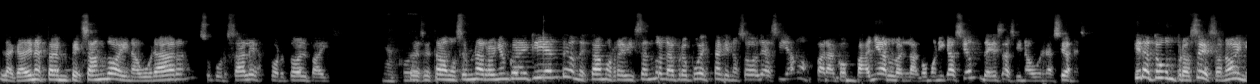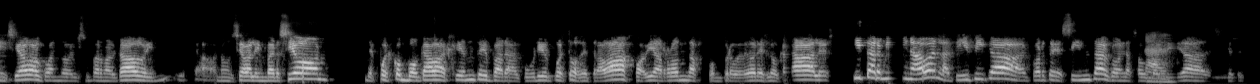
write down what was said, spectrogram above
la cadena estaba empezando a inaugurar sucursales por todo el país. Entonces estábamos en una reunión con el cliente donde estábamos revisando la propuesta que nosotros le hacíamos para acompañarlo en la comunicación de esas inauguraciones. Que era todo un proceso, ¿no? Iniciaba cuando el supermercado anunciaba la inversión, después convocaba gente para cubrir puestos de trabajo, había rondas con proveedores locales y terminaba en la típica corte de cinta con las autoridades. Entonces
